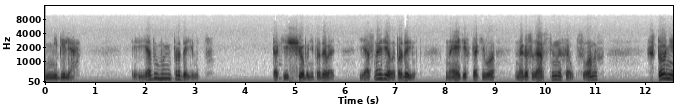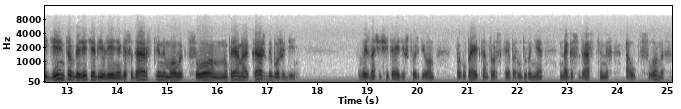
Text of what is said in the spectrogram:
мебеля? Я думаю, продают. Так еще бы не продавать. Ясное дело, продают. На этих, как его, на государственных аукционах. Что ни день, то в газете объявление «Государственный, мол, аукцион», ну прямо каждый божий день. Вы, значит, считаете, что Альбион покупает конторское оборудование на государственных аукционах?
